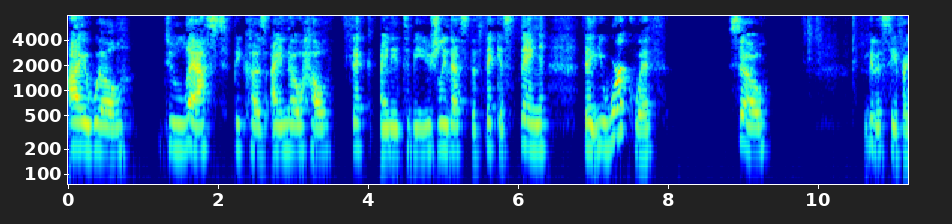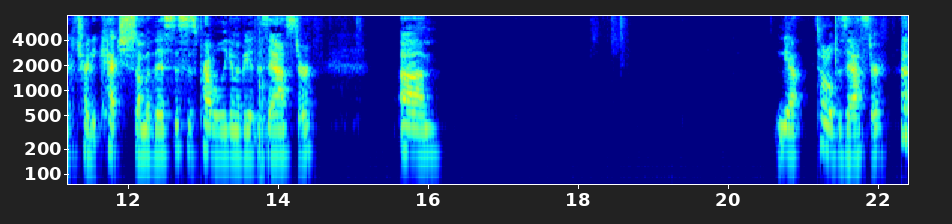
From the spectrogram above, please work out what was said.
I will do last because I know how thick I need to be. Usually that's the thickest thing that you work with. So I'm going to see if I could try to catch some of this. This is probably going to be a disaster. Um, yeah, total disaster.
